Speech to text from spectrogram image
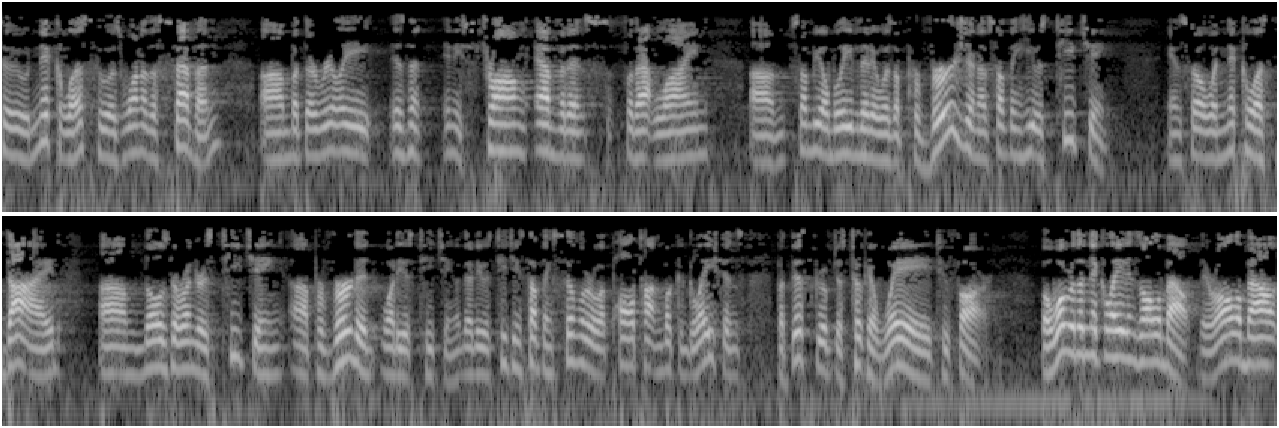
to Nicholas, who was one of the seven, um, but there really isn't any strong evidence for that line. Um, some people believe that it was a perversion of something he was teaching. And so when Nicholas died, um, those that were under his teaching uh, perverted what he was teaching, that he was teaching something similar to what Paul taught in the book of Galatians, but this group just took it way too far. But what were the Nicolaitans all about? They were all about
